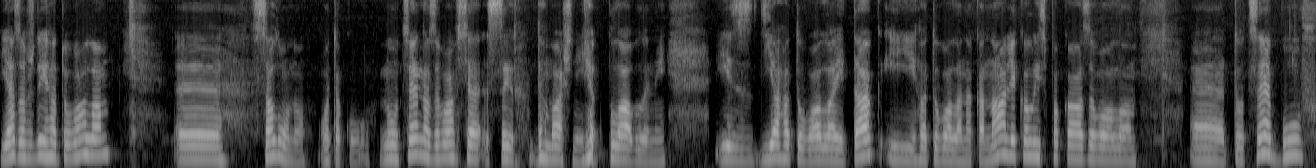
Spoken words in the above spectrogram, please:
Я завжди готувала е, салону отаку. Ну, це називався сир домашній, як плавлений. І я готувала і так, і готувала на каналі, колись показувала. Е, то це був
